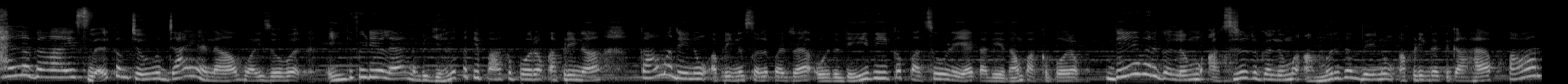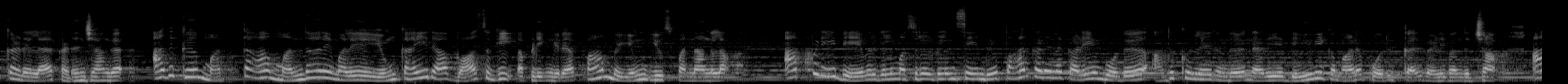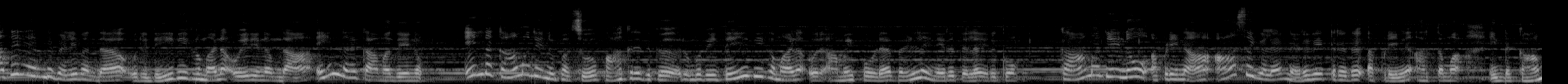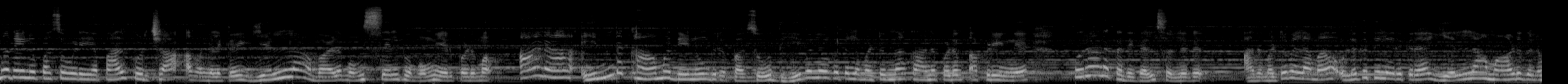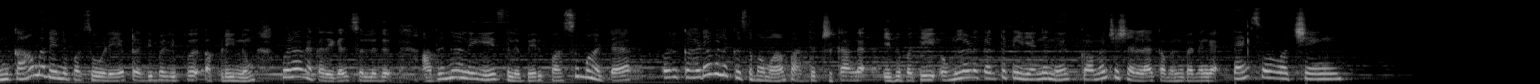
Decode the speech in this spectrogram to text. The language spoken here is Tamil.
Hello guys welcome to Diana voice over இந்த வீடியோவில் நம்ம எதை பற்றி பார்க்க போகிறோம் அப்படின்னா காமதேனு அப்படின்னு சொல்லப்படுற ஒரு தெய்வீக பசுவுடைய கதையை தான் பார்க்க போகிறோம் தேவர்களும் அசுரர்களும் அமிர்தம் வேணும் அப்படிங்கிறதுக்காக பார்க்கடலை கடைஞ்சாங்க. அதுக்கு மத்தா மந்தாரை மலையையும் கைரா வாசுகி அப்படிங்கிற பாம்பையும் யூஸ் பண்ணாங்களாம். அப்படி தேவர்களும் அசுரர்களும் சேர்ந்து பார்க்கடலை கடையும் போது அதுக்குள்ள இருந்து நிறைய தெய்வீகமான பொருட்கள் வெளிவந்துச்சாம். அதிலிருந்து வெளிவந்த ஒரு தெய்வீகமான உயிரினம் தான் இந்த காமதேனு. இந்த காமதேனு பசு பார்க்கறதுக்கு ரொம்பவே தெய்வீகமான ஒரு அமைப்போட வெள்ளை நிறத்துல இருக்கும். காமதேனு அப்படின்னா ஆசைகளை நிறைவேற்றுறது அப்படின்னு அர்த்தமா? இந்த காமதேனு பசுவுடைய பால் குடிச்சா அவங்களுக்கு எல்லா வளமும் செல்வமும் ஏற்படுமா? ஆனா இந்த காமதேனுங்கிற பசு தேவலோகத்துல மட்டும்தான் காணப்படும் அப்படின்னு புராண கதைகள் சொல்லுது. அது மட்டும் இல்லாம உலகத்தில் இருக்கிற எல்லா மாடுகளும் காமதேனு பசுவுடைய பிரதிபலிப்பு அப்படின்னும் புராண கதைகள் சொல்லுது. அதனாலேயே சில பேர் பசுமாட்டை ஒரு கடவுளுக்கு சமமா பார்த்துட்டு இருக்காங்க இதை பத்தி உங்களோட கருத்துக்கள் என்னன்னு கமெண்ட் செக்ஷன்ல கமெண்ட் பண்ணுங்க. தேங்க்ஸ் ஃபார் வாட்சிங்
